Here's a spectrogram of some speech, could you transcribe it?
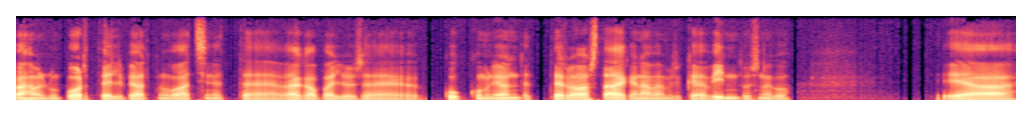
vähemalt mu portfelli pealt ma vaatasin, et äh, väga palju see kukkumine ei olnud, et terve aasta aega enam-vähem niisugune vindus nagu. ja,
